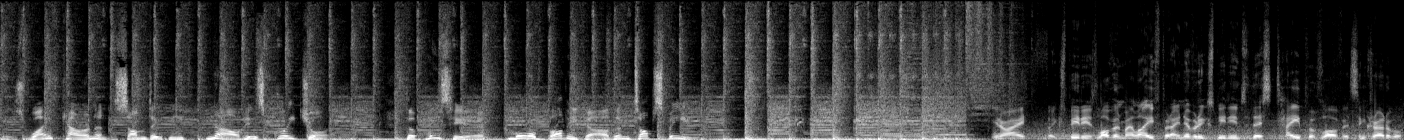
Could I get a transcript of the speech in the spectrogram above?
His wife Karen and son Dayton now his great joy. The pace here, more bobby car than top speed. You know, I experienced love in my life, but I never experienced this type of love. It's incredible.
